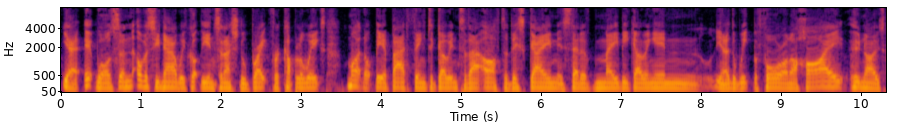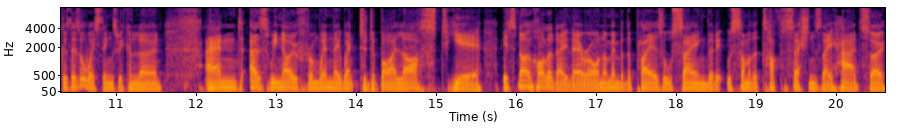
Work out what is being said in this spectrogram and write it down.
Yeah, it was. And obviously now we've got the international break for a couple of weeks. Might not be a bad thing to go into that after this game instead of maybe going in, you know, the week before on a high. Who knows? Because there's always things we can learn. And as we know from when they went to Dubai last year, it's no holiday they're on. I remember the players all saying that it was some of the tougher sessions they had. So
